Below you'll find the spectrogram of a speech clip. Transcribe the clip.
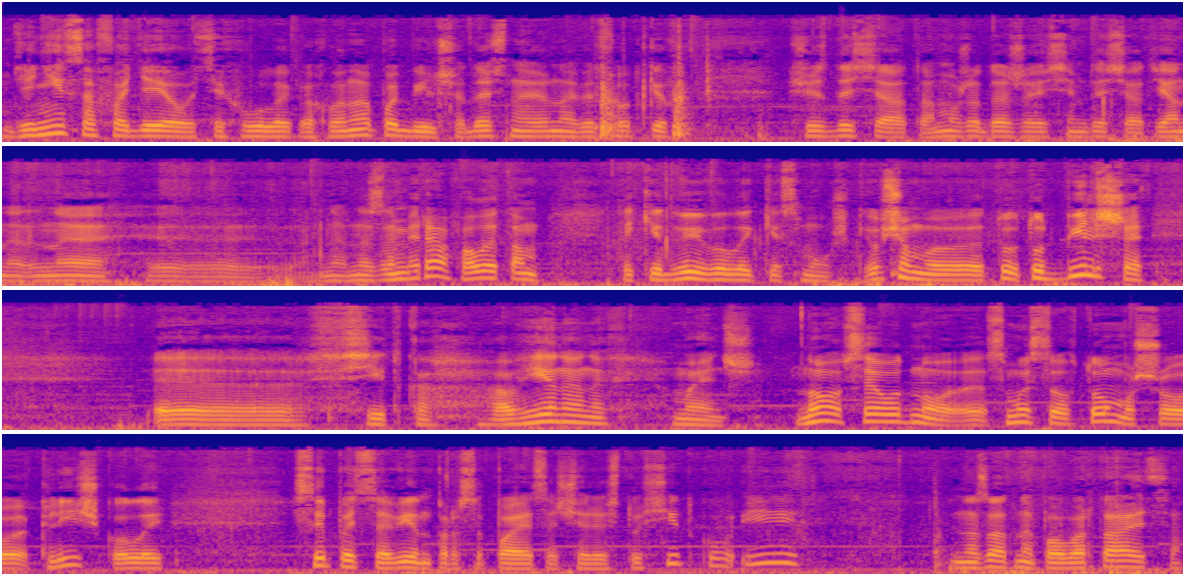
Дениса Фадєєва цих вуликах воно побільше, десь, мабуть, відсотків 60, а може навіть і 70. Я не, не, е, не, не заміряв, але там такі дві великі смужки. В общем, е, тут, тут більше сітка, а в менше. Ну, все одно, е, смисл в тому, що кліщ, коли сипеться, він просипається через ту сітку і назад не повертається.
